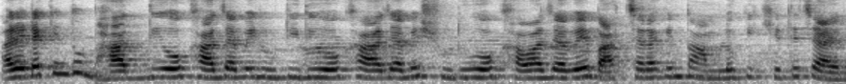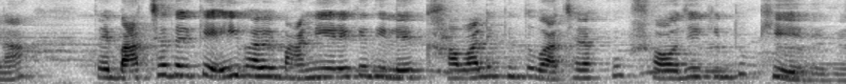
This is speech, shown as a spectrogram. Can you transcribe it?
আর এটা কিন্তু ভাত দিয়েও খাওয়া যাবে, রুটি দিয়েও খাওয়া যাবে, শুধুও খাওয়া যাবে। বাচ্চারা কিন্তু আমলকি খেতে চায় না। তাই বাচ্চাদেরকে এইভাবে বানিয়ে রেখে দিলে খাওয়ালে কিন্তু বাচ্চারা খুব সহজেই কিন্তু খেয়ে নেবে।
